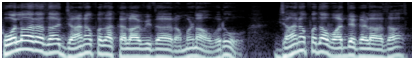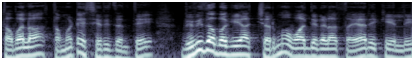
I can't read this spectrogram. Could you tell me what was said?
ಕೋಲಾರದ ಜಾನಪದ ಕಲಾವಿದ ರಮಣ ಅವರು ಜಾನಪದ ವಾದ್ಯಗಳಾದ ತಬಲ, ತಮಟೆ ಸೇರಿದಂತೆ ವಿವಿಧ ಬಗೆಯ ಚರ್ಮ ವಾದ್ಯಗಳ ತಯಾರಿಕೆಯಲ್ಲಿ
